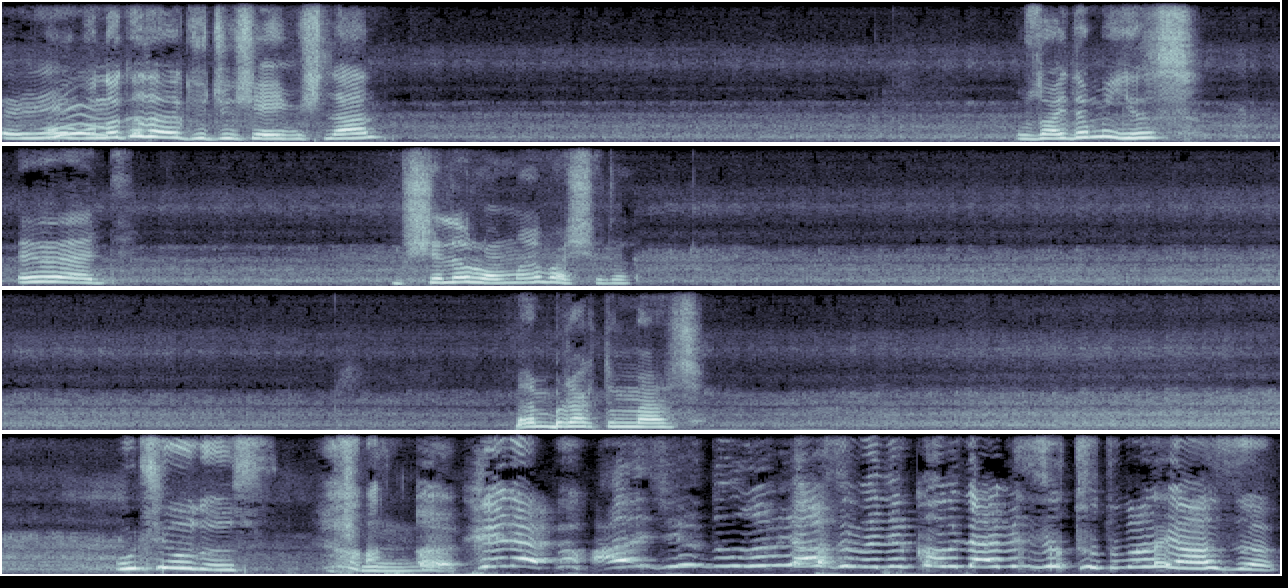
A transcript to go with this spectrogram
Ama bu Ee? ne kadar küçük şeymiş lan. Uzayda mıyız? Evet. Bir şeyler olmaya başladı. Ben bıraktım Mert. Uçuyoruz. Kerem Ayşe durum lazım. Benim komutan bizi tutma lazım.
